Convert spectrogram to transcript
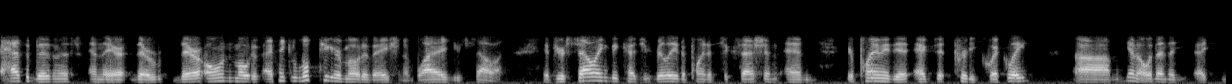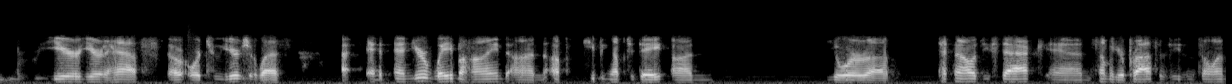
has a business and their their their own motive. I think look to your motivation of why are you selling. If you're selling because you're really at a point of succession and you're planning to exit pretty quickly, um, you know, within a, a year, year and a half, or, or two years or less, uh, and, and you're way behind on up keeping up to date on your uh, technology stack and some of your processes and so on.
